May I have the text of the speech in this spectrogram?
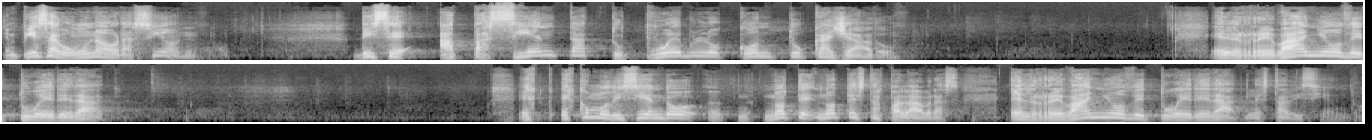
Empieza con una oración. Dice, apacienta tu pueblo con tu callado, el rebaño de tu heredad es, como diciendo, eh, note, note estas palabras, el rebaño de tu heredad, le está diciendo.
